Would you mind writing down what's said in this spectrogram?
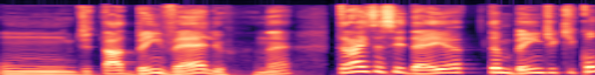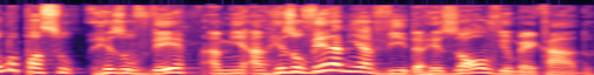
um ditado bem velho, né? Traz essa ideia também de que como eu posso resolver a minha, a resolver a minha vida, resolve o mercado,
